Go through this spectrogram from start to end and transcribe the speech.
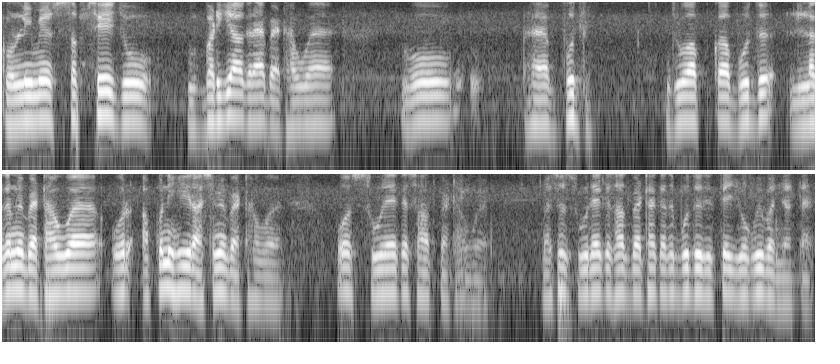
कुंडली में सबसे जो बढ़िया ग्रह बैठा हुआ है, वो है बुध। जो आपका बुध लगन में बैठा हुआ है और अपनी ही राशि में बैठा हुआ है और सूर्य के साथ बैठा हुआ है। वैसे सूर्य के साथ बैठा कैसे बुध द्वितीय योग भी बन जाता है।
